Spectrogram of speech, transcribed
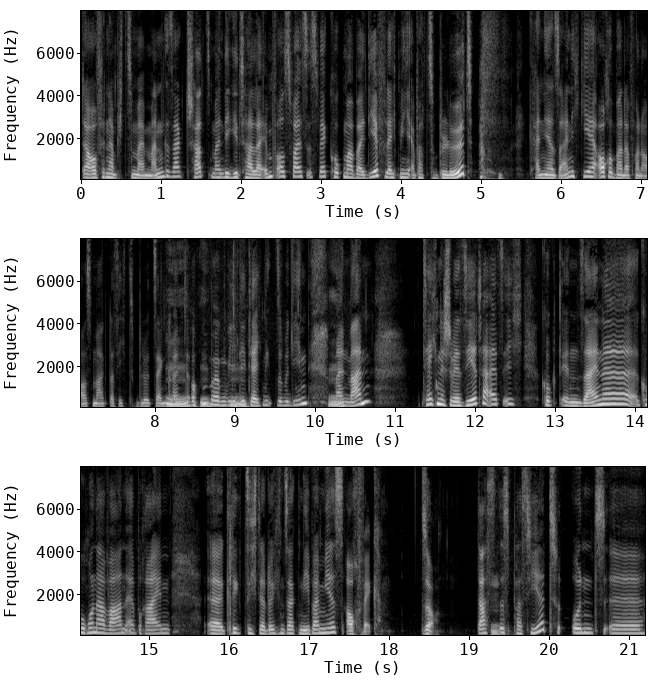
Daraufhin habe ich zu meinem Mann gesagt, Schatz, mein digitaler Impfausweis ist weg, guck mal bei dir, vielleicht bin ich einfach zu blöd. Kann ja sein, ich gehe ja auch immer davon aus, Marc, dass ich zu blöd sein könnte, mhm, um irgendwie die mhm. Technik zu bedienen. Mhm. Mein Mann technisch versierter als ich, guckt in seine Corona-Warn-App rein, äh, klickt sich da durch und sagt, nee, bei mir ist auch weg. So, das hm. ist passiert und äh,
